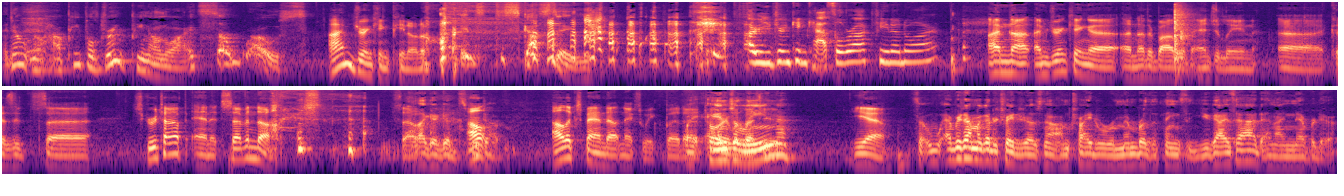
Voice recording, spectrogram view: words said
I don't know how people drink Pinot Noir. It's so gross. I'm drinking Pinot Noir. It's disgusting. Are you drinking Castle Rock Pinot Noir? I'm not. I'm drinking uh, another bottle of Angeline because it's uh, screw top and it's seven dollars. so I like a good screw I'll, top. I'll expand out next week. But uh, Wait, Tori, what about you? Angeline? Yeah. So every time I go to Trader Joe's now, I'm trying to remember the things that you guys had, and I never do.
